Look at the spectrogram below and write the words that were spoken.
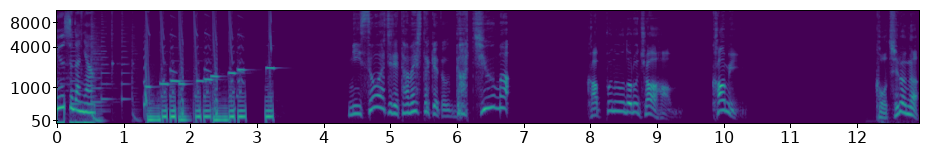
ニュースだにゃん。味噌味で試したけどガチうま。カップヌードルチャーハン、神。こちらが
